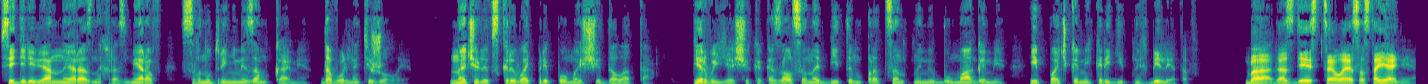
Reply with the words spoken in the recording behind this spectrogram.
Все деревянные разных размеров с внутренними замками, довольно тяжелые. Начали вскрывать при помощи долота. Первый ящик оказался набитым процентными бумагами и пачками кредитных билетов. «Ба, да здесь целое состояние.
